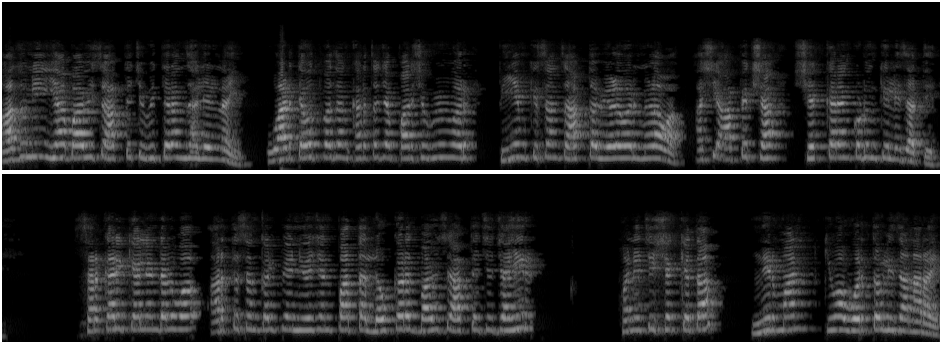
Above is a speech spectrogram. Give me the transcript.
अजूनही या बावीस हप्त्याचे वितरण झालेले नाही. वाढत्या उत्पादन खर्चाच्या पार्श्वभूमीवर पीएम किसानचा हप्ता वेळेवर मिळावा अशी अपेक्षा शेतकऱ्यांकडून केली जाते. सरकारी कॅलेंडर व अर्थसंकल्पीय नियोजन पाहता लवकरच बावीस हप्त्याचे जाहीर होण्याची शक्यता निर्माण किंवा वर्तवली जाणार आहे.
